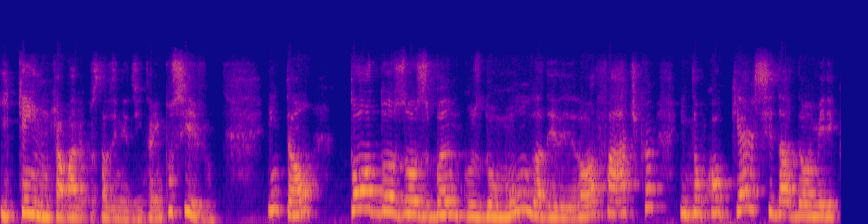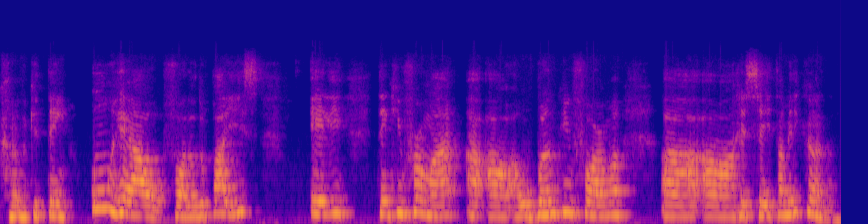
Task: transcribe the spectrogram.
E quem não trabalha com os Estados Unidos? Então é impossível. Então, todos os bancos do mundo aderiram à FATCA, então qualquer cidadão americano que tem um real fora do país, ele tem que informar, a, a, o banco informa a, a Receita Americana.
